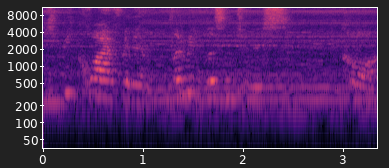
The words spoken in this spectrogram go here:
Just be quiet for them. Let me listen to this car.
